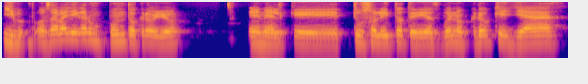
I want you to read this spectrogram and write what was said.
Y, o sea, va a llegar un punto, creo yo, en el que tú solito te digas, bueno, creo que ya,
